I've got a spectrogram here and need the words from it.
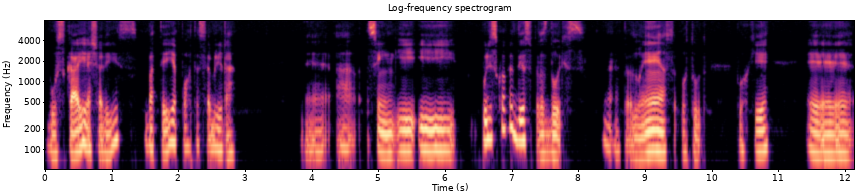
buscai e achareis, batei e a porta se abrirá. É, assim, e, e, por isso que eu agradeço pelas dores, né, pela doença, por tudo, porque é,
